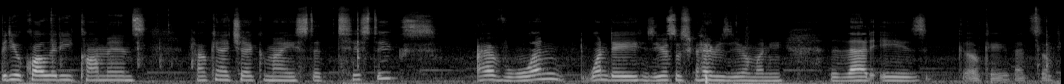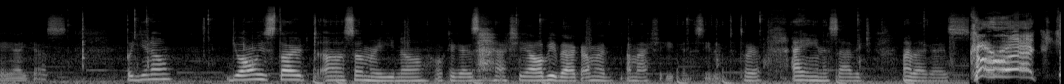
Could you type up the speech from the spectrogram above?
Video quality, comments. How can I check my statistics? I have one one day, zero subscribers, zero money. That is okay. That's okay, I guess. But you know, you always start uh, summer. You know. Okay, guys. Actually, I'll be back. I'm a, I'm actually gonna see the tutorial. I ain't a savage. My bad, guys. Correct.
